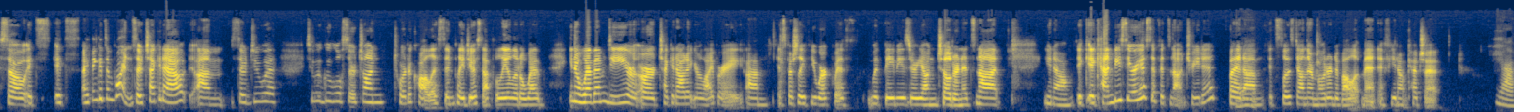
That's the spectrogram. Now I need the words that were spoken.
so it's it's i think it's important so check it out um so do a do a google search on torticollis and plagiocephaly a little web you know webmd or, or check it out at your library um, especially if you work with with babies or young children it's not you know it, it can be serious if it's not treated but right. um, it slows down their motor development if you don't catch it. Yeah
